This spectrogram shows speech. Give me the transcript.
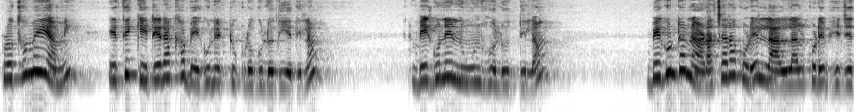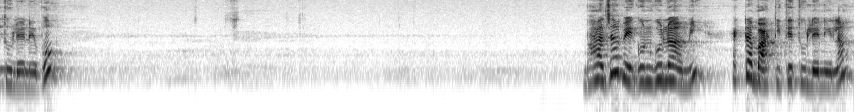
প্রথমেই আমি এতে কেটে রাখা বেগুনের টুকরোগুলো দিয়ে দিলাম। বেগুনে নুন, হলুদ দিলাম। বেগুনটা নাড়াচাড়া করে লাল লাল করে ভেজে তুলে নেব। ভাজা বেগুনগুলো আমি একটা বাটিতে তুলে নিলাম।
